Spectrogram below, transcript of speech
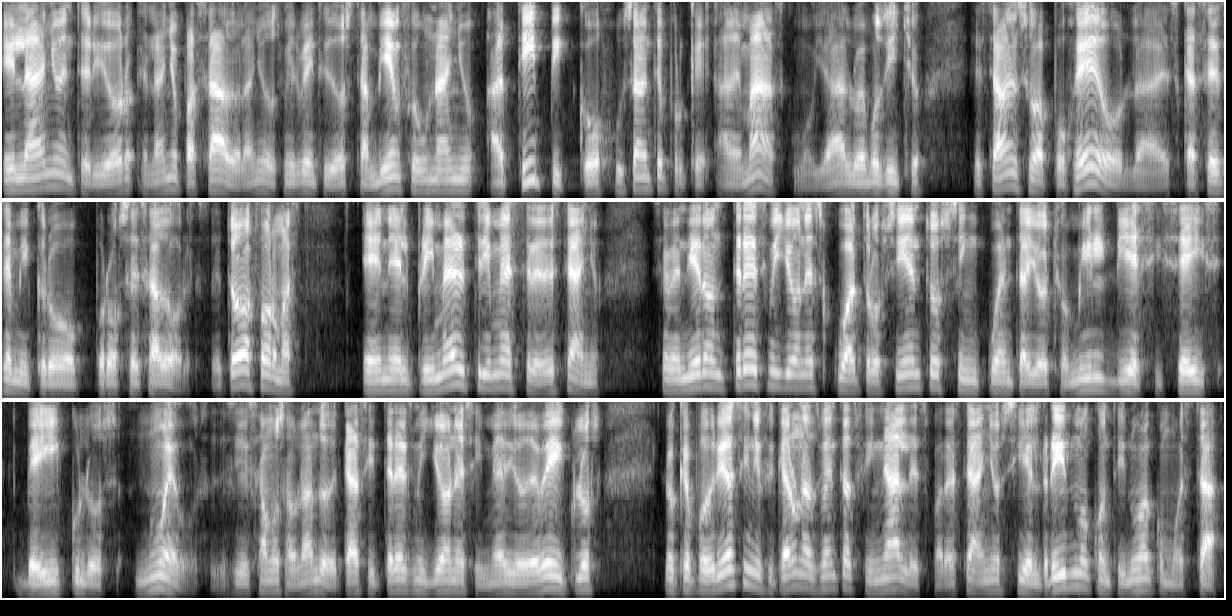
el año anterior, el año pasado, el año 2022, también fue un año atípico, justamente porque además, como ya lo hemos dicho, estaba en su apogeo la escasez de microprocesadores. De todas formas, en el primer trimestre de este año se vendieron 3.458.016 vehículos nuevos, es decir, estamos hablando de casi 3 millones y medio de vehículos, lo que podría significar unas ventas finales para este año si el ritmo continúa como está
